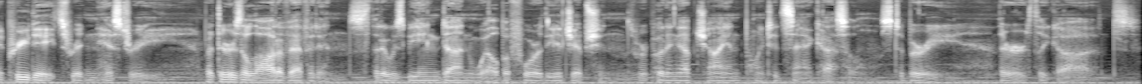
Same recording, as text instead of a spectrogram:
It predates written history, but there is a lot of evidence that it was being done well before the Egyptians were putting up giant pointed sandcastles to bury their earthly gods.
